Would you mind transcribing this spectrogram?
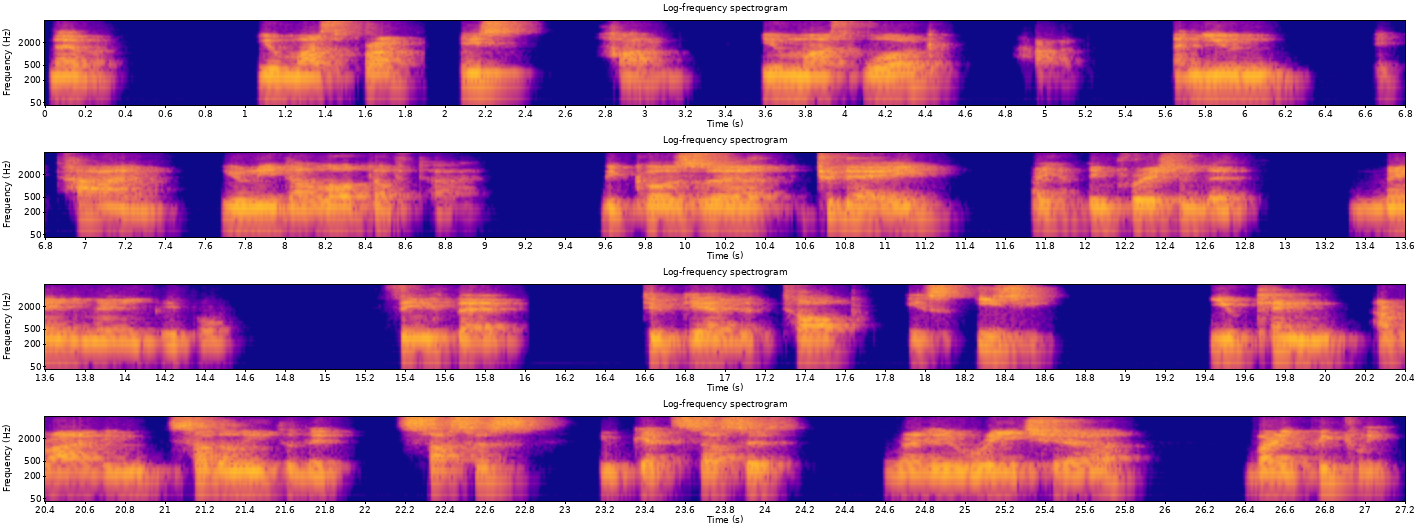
Never. You must practice hard. You must work hard, and you time. You need a lot of time because uh, today I have the impression that many many people think that to get the top is easy. You can arrive in suddenly to the success. You get success, really reach uh, very quickly.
